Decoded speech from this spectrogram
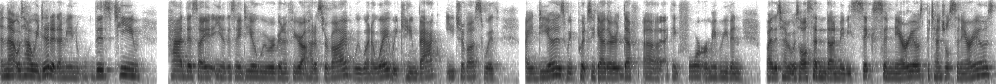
and that was how we did it. I mean, this team had this, you know, this idea we were going to figure out how to survive. We went away. We came back, each of us with ideas. We put together, def, uh, I think, four or maybe even by the time it was all said and done, maybe six scenarios, potential scenarios.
